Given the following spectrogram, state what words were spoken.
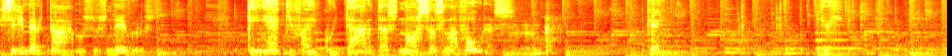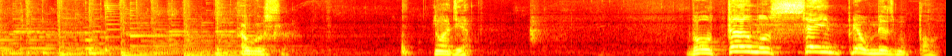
Se libertarmos os negros, quem é que vai cuidar das nossas lavouras? Uhum. Quem? Quem? Augusto, não adianta. voltamos sempre ao mesmo ponto.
